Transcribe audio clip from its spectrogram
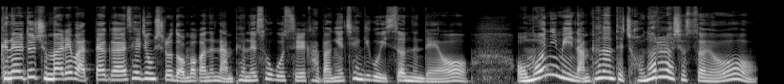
그날도 주말에 왔다가 세종시로 넘어가는 남편의 속옷을 가방에 챙기고 있었는데요. 어머님이 남편한테 전화를 하셨어요.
